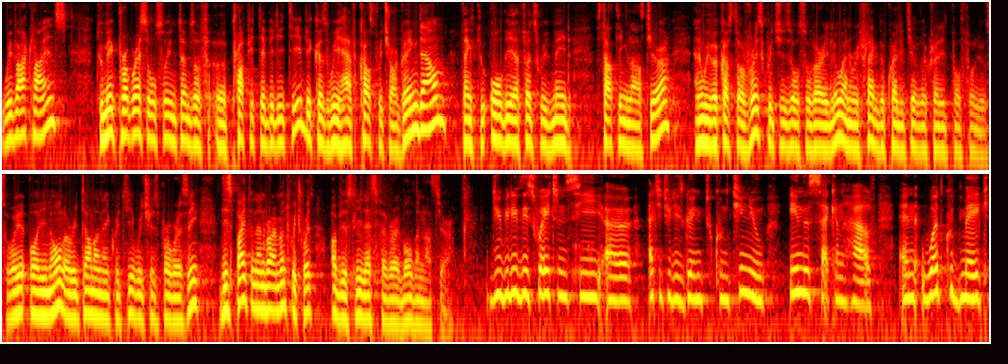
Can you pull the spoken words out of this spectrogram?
with our clients, to make progress also in terms of uh, profitability because we have costs which are going down thanks to all the efforts we've made starting last year and with a cost of risk which is also very low and reflect the quality of the credit portfolio. So all in all, a return on equity which is progressing despite an environment which was obviously less favorable than last year. Do you believe this wait and see uh, attitude is going to continue in the second half? And what could make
